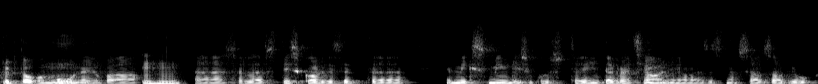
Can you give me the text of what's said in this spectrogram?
krüptokommuune juba mm -hmm. äh, selles Discordis, et, et miks mingisugust integratsiooni ei ole, sest noh, seal saab ju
